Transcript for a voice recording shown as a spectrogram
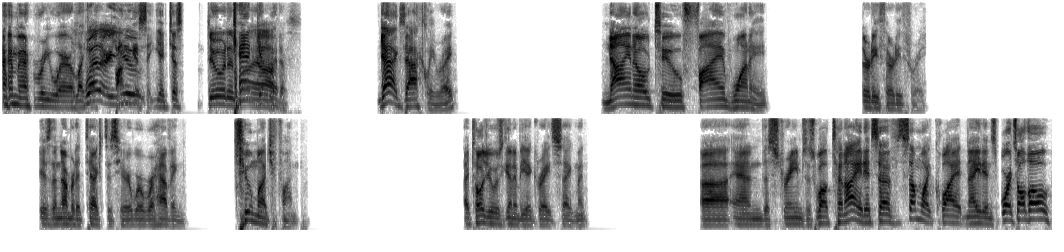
I'm everywhere like What a are you fungus that you just Doing in Can't my get office. rid of. Yeah, exactly, right? 902 518 3033 is the number to text us here where we're having too much fun. I told you it was going to be a great segment. uh, and the streams as well. Tonight, it's a somewhat quiet night in sports, although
